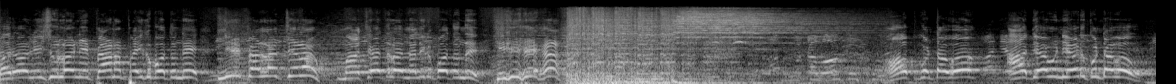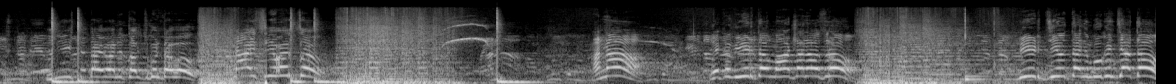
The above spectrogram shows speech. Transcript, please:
మరో నిషులో నీ ప్రాణం పైకి పోతుంది. నీ పెళ్ళం చీలం మా చేతిలో నలిగిపోతుంది. ఆపుకుంటావు? ఆ దేవుణ్ణి ఏడుకుంటావు? నీ ఇష్ట దైవాన్ని తలుచుకుంటావు? నా అన్నా ఇక వీడితో మాట్లాడవసరం వీడి జీవితాన్ని ముగించేద్దాం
